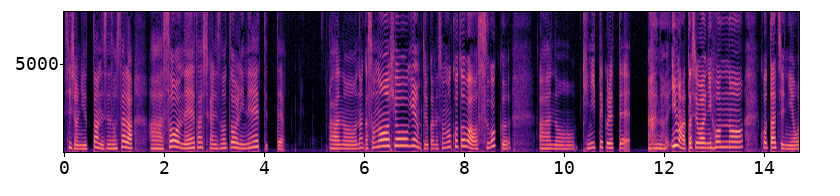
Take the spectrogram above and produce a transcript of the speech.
師匠に言ったんですね。そしたら、ああ、そうね、確かにその通りねって言って、あのなんかその表現というかねその言葉をすごくあの気に入ってくれて あの今私は日本の子たちに教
